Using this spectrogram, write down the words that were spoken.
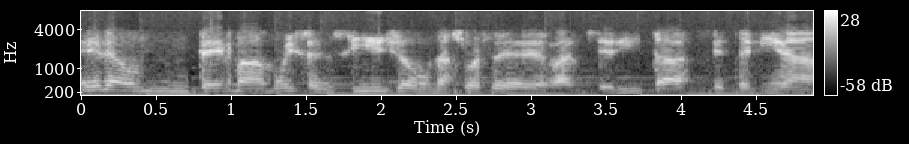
era un tema muy sencillo, una suerte de rancherita que tenía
